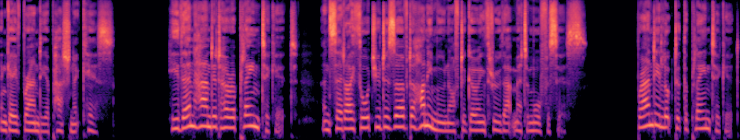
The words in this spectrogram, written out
and gave Brandy a passionate kiss. He then handed her a plane ticket and said, I thought you deserved a honeymoon after going through that metamorphosis. Brandy looked at the plane ticket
